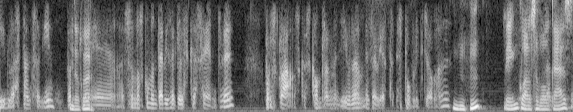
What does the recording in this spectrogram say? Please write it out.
i l'estan seguint, perquè són els comentaris aquells que sents, eh? però esclar, els que es compren el llibre més aviat és públic jove, eh? Uh -huh. Bé, en qualsevol cas,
